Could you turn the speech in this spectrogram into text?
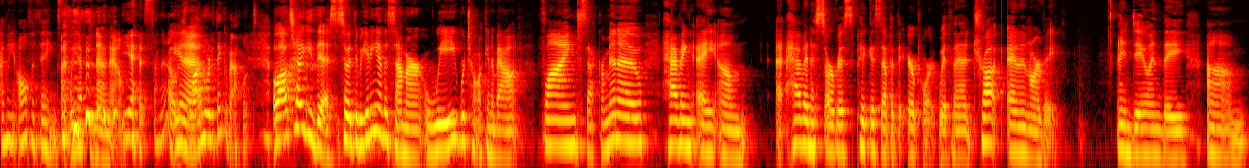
I mean, all the things that we have to know now. Yes, I know. You There's a lot more to think about. Well, I'll tell you this. So at the beginning of the summer, we were talking about flying to Sacramento, having a um, having a service pick us up at the airport with a truck and an RV, and doing the um,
